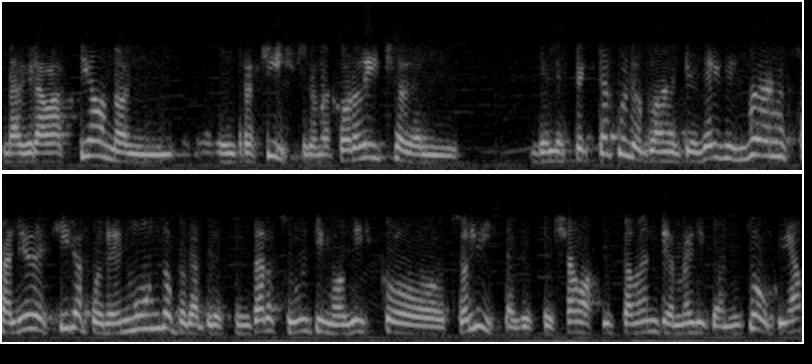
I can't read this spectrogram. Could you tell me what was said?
la grabación o el, registro, mejor dicho, del, del espectáculo con el que David Byrne salió de gira por el mundo para presentar su último disco solista, que se llama justamente American Utopia.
